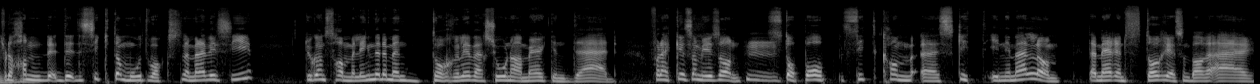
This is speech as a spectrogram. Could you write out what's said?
For det, handler, det, det sikter mot voksne, men jeg vil si Du kan sammenligne det med en dårlig versjon av American Dad. For det er ikke så mye sånn stoppe opp sitcom-skitt innimellom. Det er mer en story som bare er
